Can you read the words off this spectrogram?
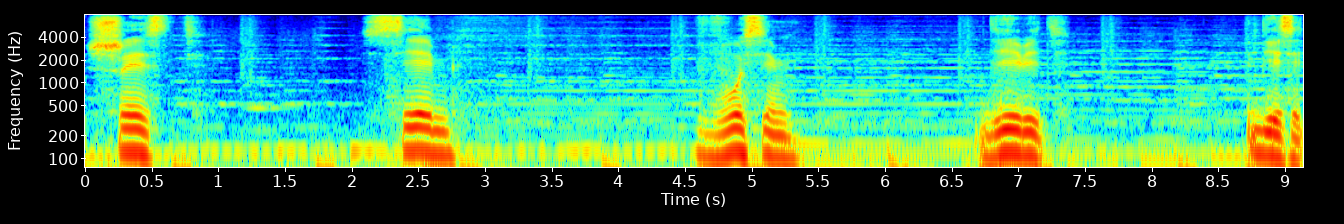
Шесть Семь Восемь Девять 10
